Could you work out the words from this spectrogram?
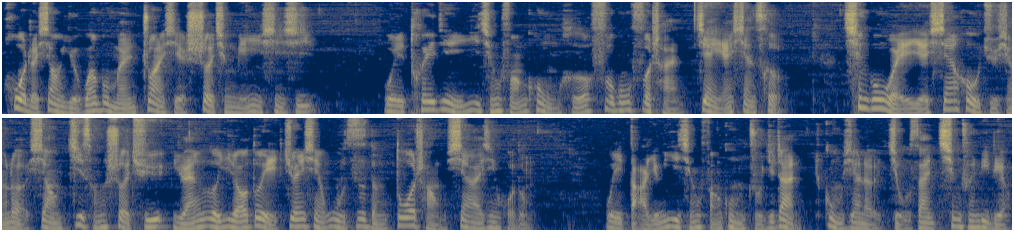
或者向有关部门撰写社情民意信息，为推进疫情防控和复工复产建言献策。庆工委也先后举行了向基层社区援鄂医疗队捐献物资等多场献爱心活动，为打赢疫情防控阻击战贡献了九三青春力量。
